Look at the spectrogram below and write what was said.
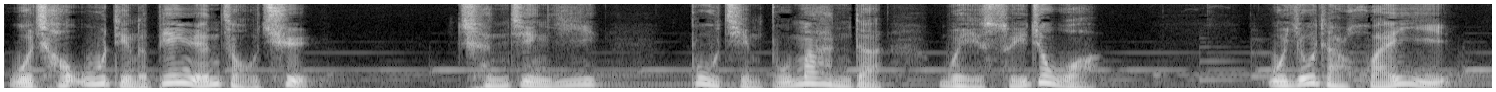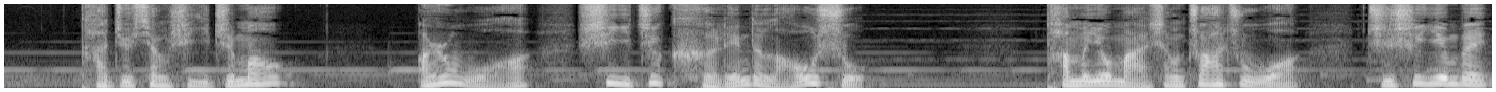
我朝屋顶的边缘走去，陈静一不紧不慢的尾随着我。我有点怀疑，他就像是一只猫，而我是一只可怜的老鼠。他没有马上抓住我，只是因为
